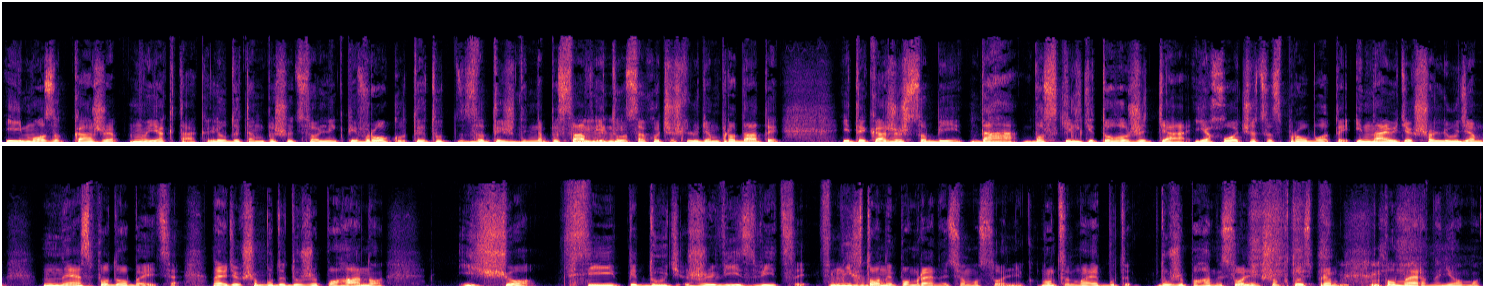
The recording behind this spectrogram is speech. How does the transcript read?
І мозок каже: ну як так? Люди там пишуть сольник півроку, ти тут за тиждень написав, uh-huh. і ти оце хочеш людям продати. І ти кажеш собі, да, бо скільки того життя, я хочу це спробувати. І навіть якщо людям не сподобається, навіть якщо буде дуже погано, і що? Всі підуть живі звідси. Ніхто не помре на цьому сольнику. Ну, це має бути дуже поганий сольник, щоб хтось прям помер на ньому.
